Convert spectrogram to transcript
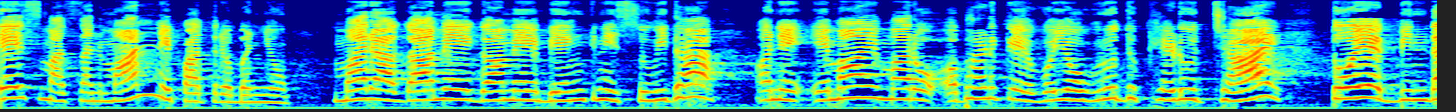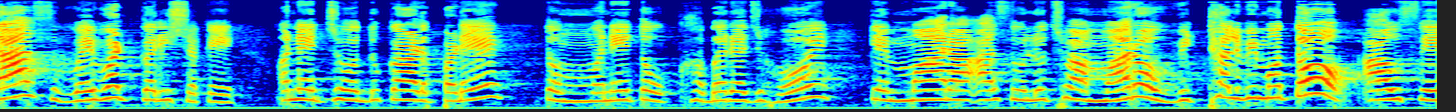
દેશમાં સન્માનને પાત્ર બન્યો. મારા ગામે ગામે બેંકની સુવિધા અને એમાંય મારો અભણ કે વયોવૃદ્ધ ખેડૂત જાય તો એ બિંદાસ વહીવટ કરી શકે. અને જો દુકાળ પડે, તો મને તો ખબર જ હોય કે મારા આંસુ લૂછવા મારો વિઠ્ઠલ વીમો તો આવશે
